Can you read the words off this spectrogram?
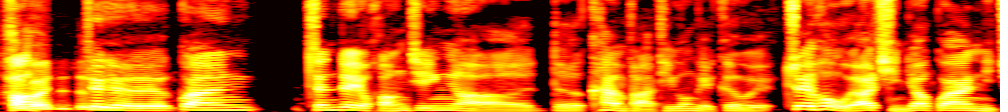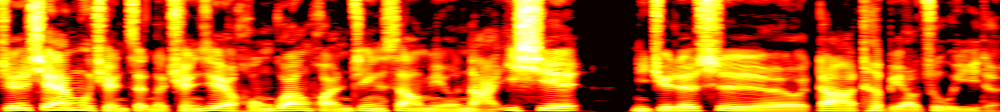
好，这个关针对黄金啊的看法提供给各位。最后我要请教关，你觉得现在目前整个全世界宏观环境上面有哪一些你觉得是大家特别要注意的？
